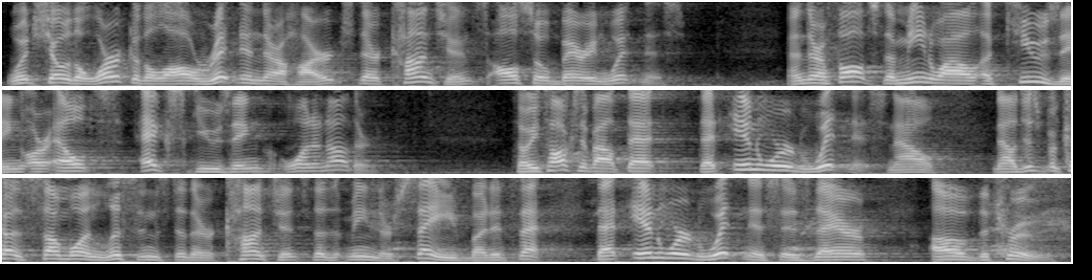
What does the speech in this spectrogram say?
which show the work of the law written in their hearts, their conscience also bearing witness, and their thoughts the meanwhile accusing or else excusing one another. So he talks about that, that inward witness. Now, now, just because someone listens to their conscience doesn't mean they're saved, but it's that, that inward witness is there of the truth.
